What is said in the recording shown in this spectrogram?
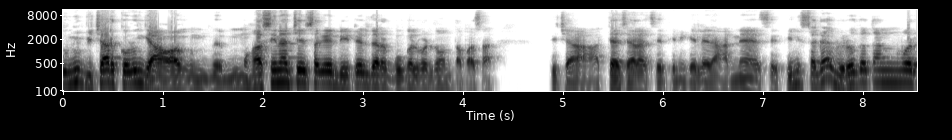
तुम्ही विचार करून घ्या. हसीनाचे सगळे डिटेल जरा गुगलवर जाऊन तपासा. तिच्या अत्याचाराचे तिने केलेल्या अन्यायाचे. तिने सगळ्या विरोधकांवर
